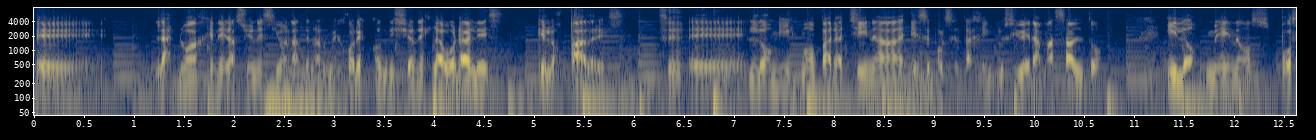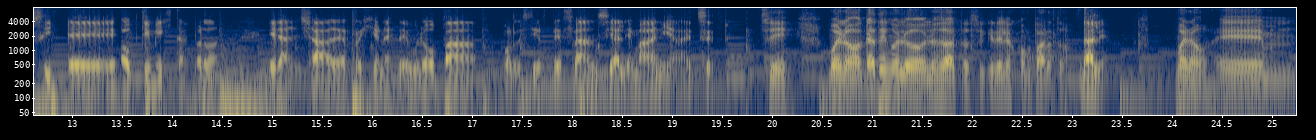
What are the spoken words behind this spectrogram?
eh, las nuevas generaciones iban a tener mejores condiciones laborales que los padres. Eh, lo mismo para China, ese porcentaje inclusive era más alto y los menos eh, optimistas, perdón, eran ya de regiones de Europa, por decirte Francia, Alemania, etcétera. Sí, bueno, acá tengo los datos, si querés los comparto. Dale. Bueno, em,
